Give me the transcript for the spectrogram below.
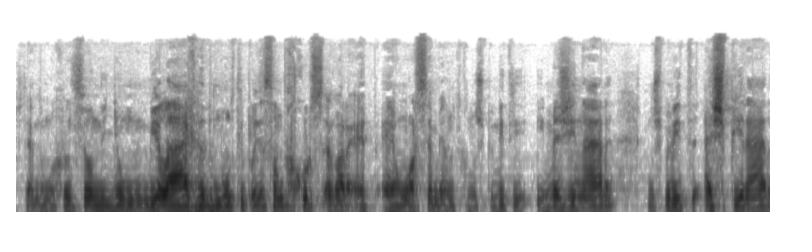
Isto é, não aconteceu nenhum milagre de multiplicação de recursos. Agora, é, é um orçamento que nos permite imaginar, que nos permite aspirar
